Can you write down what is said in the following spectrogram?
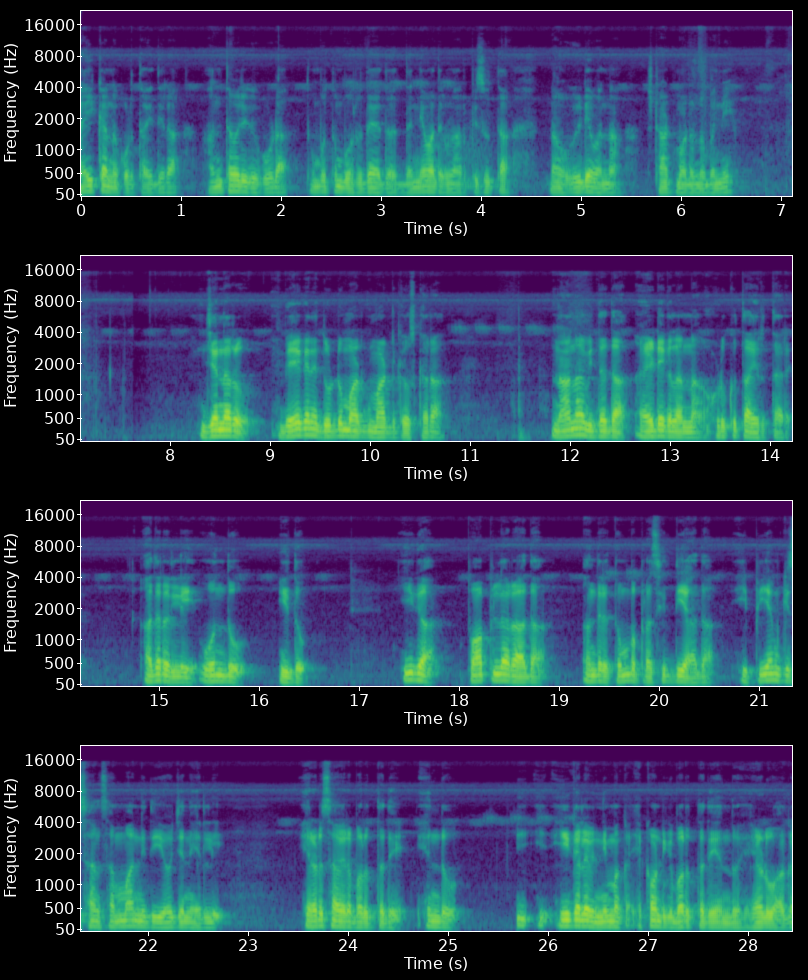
ಲೈಕನ್ನು ಕೊಡ್ತಾ ಇದ್ದೀರಾ ಅಂಥವರಿಗೂ ಕೂಡ ತುಂಬ ತುಂಬ ಹೃದಯದ ಧನ್ಯವಾದಗಳನ್ನು ಅರ್ಪಿಸುತ್ತಾ ನಾವು ವಿಡಿಯೋವನ್ನು ಸ್ಟಾರ್ಟ್ ಮಾಡೋಣ ಬನ್ನಿ. ಜನರು ಬೇಗನೆ ದುಡ್ಡು ಮಾಡಿ ಮಾಡಲಿಕ್ಕೋಸ್ಕರ ನಾನಾ ವಿಧದ ಐಡಿಯಾಗಳನ್ನು ಹುಡುಕುತ್ತಾ ಇರ್ತಾರೆ. ಅದರಲ್ಲಿ ಒಂದು ಇದು. ಈಗ ಪಾಪ್ಯುಲರ್ ಆದ, ಅಂದರೆ ತುಂಬ ಪ್ರಸಿದ್ಧಿಯಾದ ಈ ಪಿ ಎಂ ಕಿಸಾನ್ ಸಮ್ಮಾನ್ ನಿಧಿ ಯೋಜನೆಯಲ್ಲಿ ಎರಡು ಸಾವಿರ ಬರುತ್ತದೆ ಎಂದು ಈಗಲೇ ನಿಮ್ಮ ಅಕೌಂಟಿಗೆ ಬರುತ್ತದೆ ಎಂದು ಹೇಳುವಾಗ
